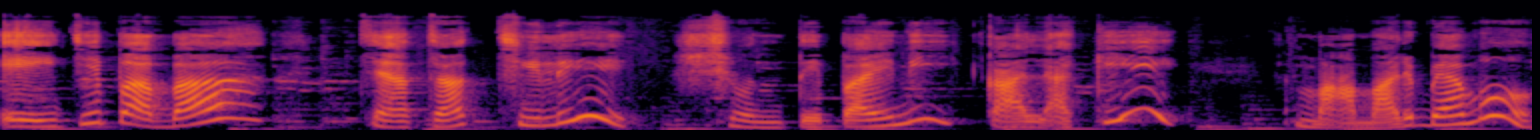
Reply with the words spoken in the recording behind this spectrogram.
এই যে বাবা, চেঁচাচ্ছিলি, শুনতে পাইনি কালাকি? মামার ব্যামো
